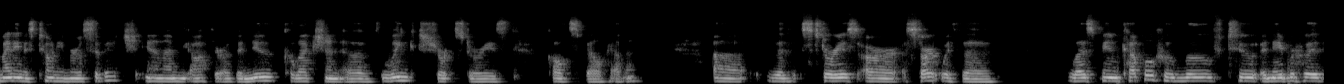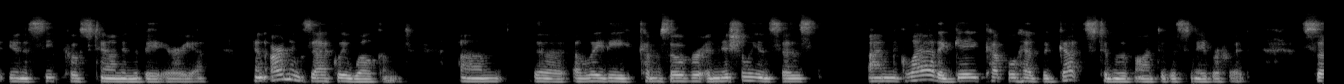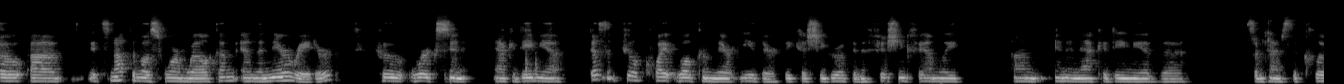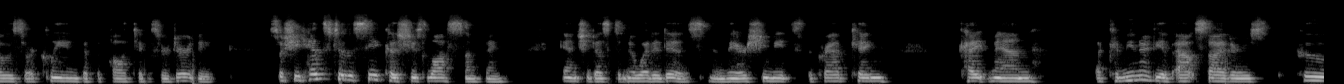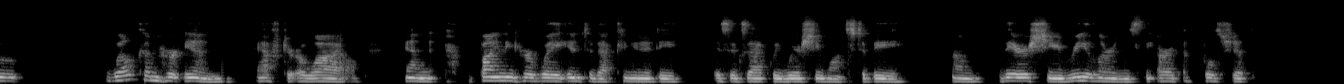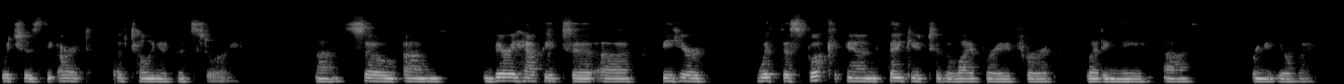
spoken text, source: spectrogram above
my name is Toni Mirosevich, and I'm the author of a new collection of linked short stories called Spell Heaven. Uh, the stories are start with a lesbian couple who moved to a neighborhood in a seacoast town in the Bay Area and aren't exactly welcomed. Um, the, a lady comes over initially and says, I'm glad a gay couple had the guts to move on to this neighborhood. So um, it's not the most warm welcome. And the narrator who works in academia doesn't feel quite welcome there either because she grew up in a fishing family. Um, and in academia, the sometimes the clothes are clean, but the politics are dirty. So she heads to the sea because she's lost something and she doesn't know what it is. And there she meets the Crab King, Kite Man, a community of outsiders who welcome her in after a while. And finding her way into that community is exactly where she wants to be. Um, there she relearns the art of bullshit, which is the art of telling a good story. Uh, so um, I'm very happy to uh, be here with this book and thank you to the library for letting me uh, bring it your way.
